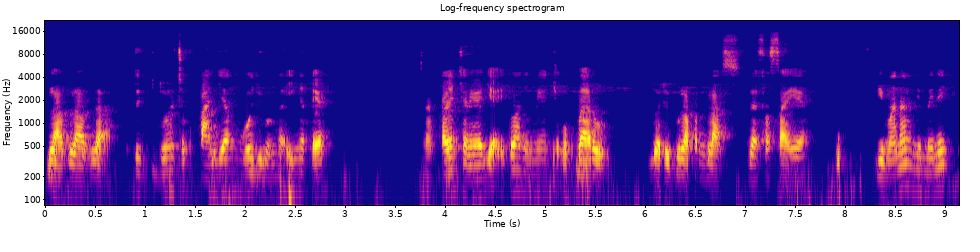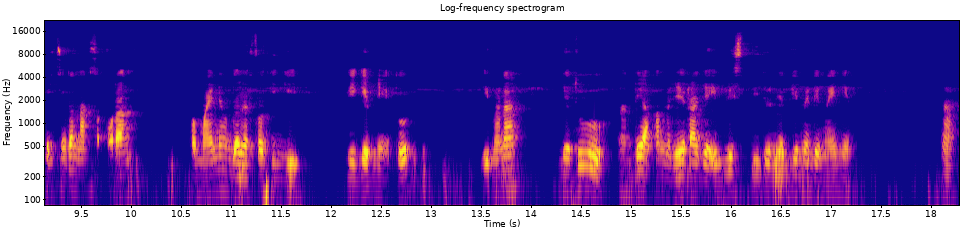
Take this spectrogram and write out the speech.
bla bla bla. Itu judulnya cukup panjang gue juga nggak inget ya. Nah kalian cari aja itu anime yang cukup baru 2018 udah selesai ya. Di mana anime ini bercerita tentang seorang pemain yang udah level tinggi di gamenya itu di mana dia tuh nanti akan menjadi raja iblis di dunia game yang dimainin. Nah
